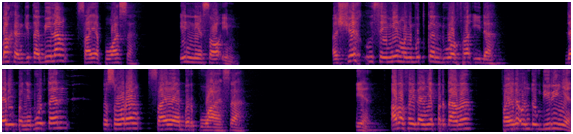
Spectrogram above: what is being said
Bahkan kita bilang, saya puasa. Ini so'im. Syekh Utsaimin menyebutkan dua faidah dari penyebutan seseorang saya berpuasa. Ya, apa faedahnya pertama? Faedah untuk dirinya.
